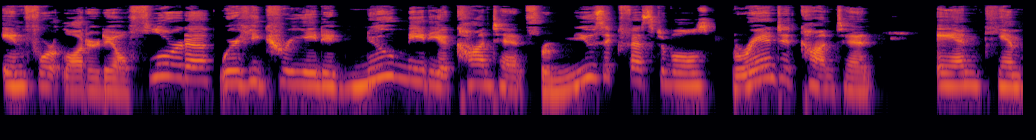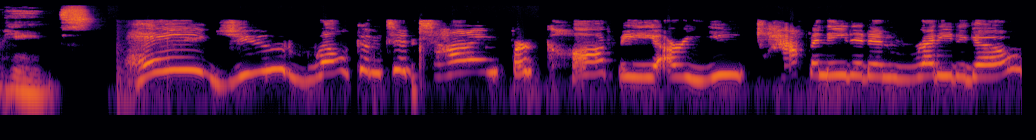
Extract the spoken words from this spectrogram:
in Fort Lauderdale, Florida, where he created new media content for music festivals, branded content, and campaigns. Hey, Jude, welcome to Time for Coffee. Are you caffeinated and ready to go?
